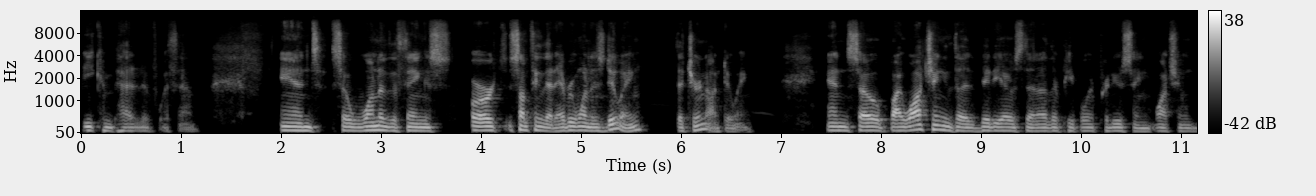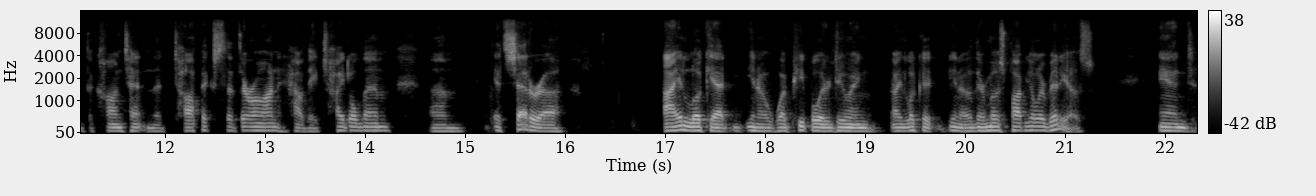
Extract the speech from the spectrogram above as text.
be competitive with them. And so one of the things or something that everyone is doing that you're not doing. And so by watching the videos that other people are producing, watching the content and the topics that they're on, how they title them, um, etc., I look at you know what people are doing. I look at you know their most popular videos, and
